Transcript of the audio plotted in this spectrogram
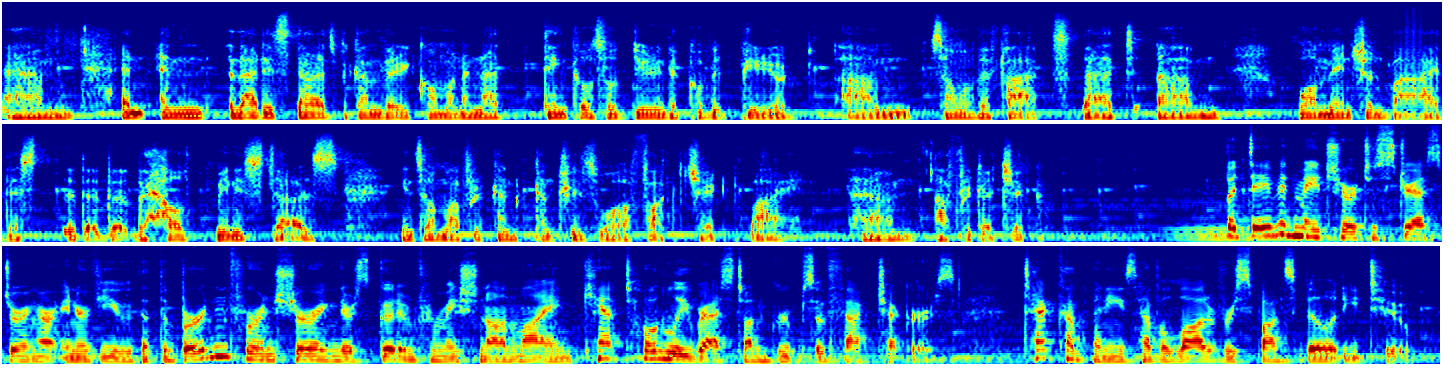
Um, and and that is that has become very common. And I think also during the COVID period, um, some of the facts that um, were mentioned by the, the, the, health ministers in some African countries were fact checked by um, Africa Check. But David made sure to stress during our interview that the burden for ensuring there's good information online can't totally rest on groups of fact checkers. Tech companies have a lot of responsibility too.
